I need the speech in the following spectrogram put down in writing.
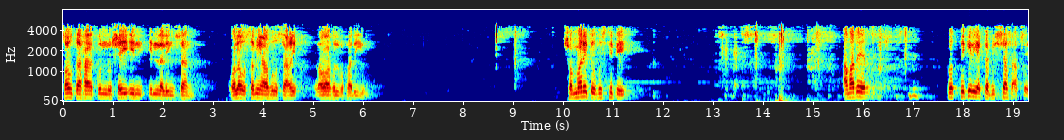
صوتها كل شيء إلا الإنسان. ولو سمعه صعيق رواه البخاري. সম্মানিত উপস্থিতি, আমাদের প্রত্যেকেরই একটা বিশ্বাস আছে।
